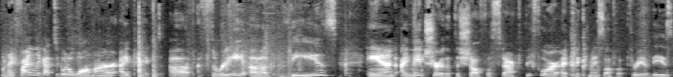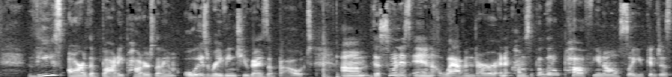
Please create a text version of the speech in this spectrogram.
when I finally got to go to Walmart, I picked up three of these And I made sure that the shelf was stocked before I picked myself up three of these. These are the body powders that I am always raving to you guys about. Um, this one is in lavender and it comes with a little puff, you know, so you can just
